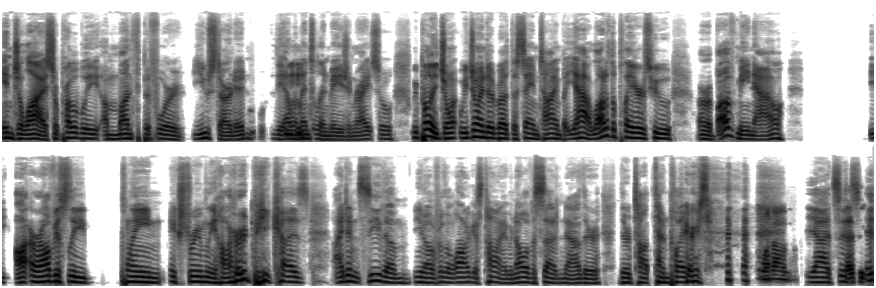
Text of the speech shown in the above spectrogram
in July, so probably a month before you started the Mhm. elemental invasion, right? So we probably joined we joined at about the same time. But yeah, a lot of the players who are above me now are obviously playing extremely hard because I didn't see them, you know, for the longest time, and all of a sudden now they're they're top ten players. Wow, yeah, it's that's it's it,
